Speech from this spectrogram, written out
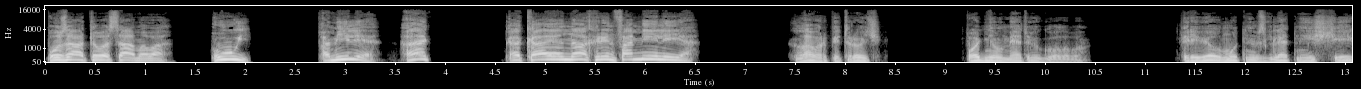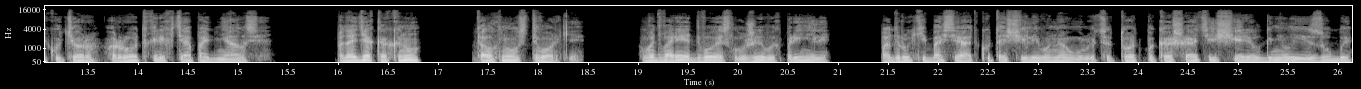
Пузатого самого! Уй! Фамилия? А? Какая нахрен фамилия?» Лавр Петрович поднял мятую голову. Перевел мутный взгляд на ищейку, тер рот, кряхтя поднялся. Подойдя к окну, толкнул створки. Во дворе двое служивых приняли под руки босятку, тащили его на улицу. Тот, покошать, ищерил гнилые зубы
